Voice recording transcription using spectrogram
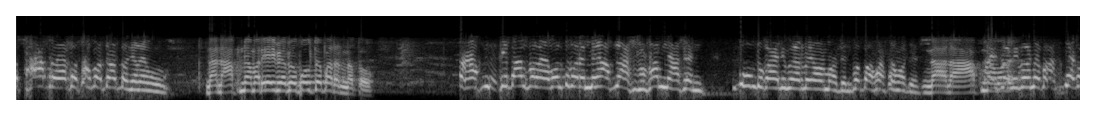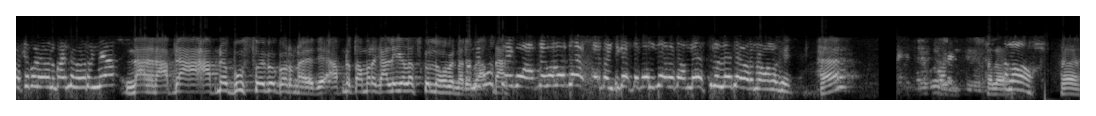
তো থাপ রাখো থাপা না না আপনি আমার এইভাবে বলতে পারেন না তো। আপনি কি বাল ফেলায় বলতে পারেন? মেয়ে আপনি আসেন সামনে আসেন। কোন দোকানে দিবেন ফাঁসার মধ্যে না না আপনি আমার করেন করতে পারেন পাইকারি করেন না। না না না, আপনি আপনি বুঝতে হইবে না যে আপনি তো আমার গালি গালাজ করলে হবে না ভাই, বুঝতে পারব, আপনি বলো ঠিক আছে বলতে হবে আপনি এসে আমাকে। হ্যাঁ? হ্যালো হ্যাঁ।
